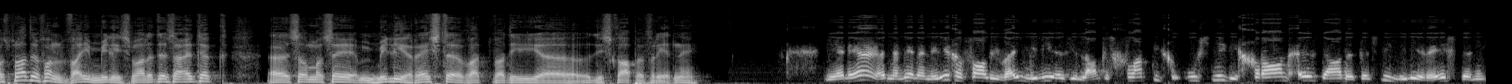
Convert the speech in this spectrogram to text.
ons praat oor van wy mielies, maar dit is nou eintlik uh sal maar sê mielie reste wat wat die uh die skape vreet, nê. Nee. Nee nee, in nee, in hierdie geval die wy mielie is die land is glad nie geoes nie, die graan is daar, dit is nie mielie reste nie.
